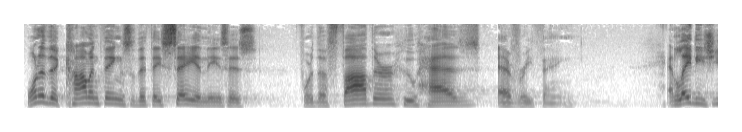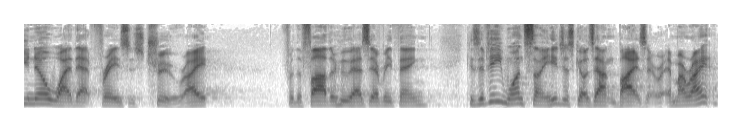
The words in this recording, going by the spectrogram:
One of the common things that they say in these is, for the father who has everything. And ladies, you know why that phrase is true, right? For the father who has everything. Because if he wants something, he just goes out and buys it. Am I right?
